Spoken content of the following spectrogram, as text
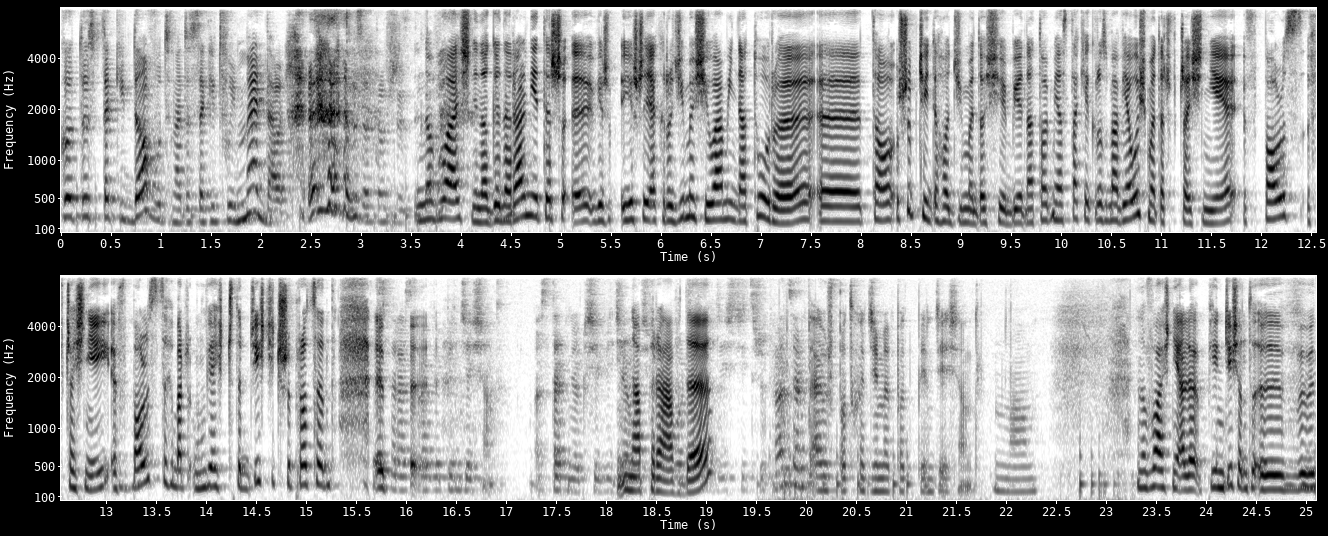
to, to jest taki dowód na to, jest taki twój medal za to wszystko. No właśnie, no generalnie też, e, wiesz, jeszcze jak rodzimy siłami natury, e, to szybciej dochodzimy do siebie. Natomiast tak jak rozmawiałyśmy też wcześniej, w, Pols wcześniej, w Polsce chyba mówiłaś 43% e, Teraz prawie 50. Ostatnio jak się widziało. Naprawdę? 43%, a już podchodzimy pod 50. No. No właśnie, ale 50, y, w-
